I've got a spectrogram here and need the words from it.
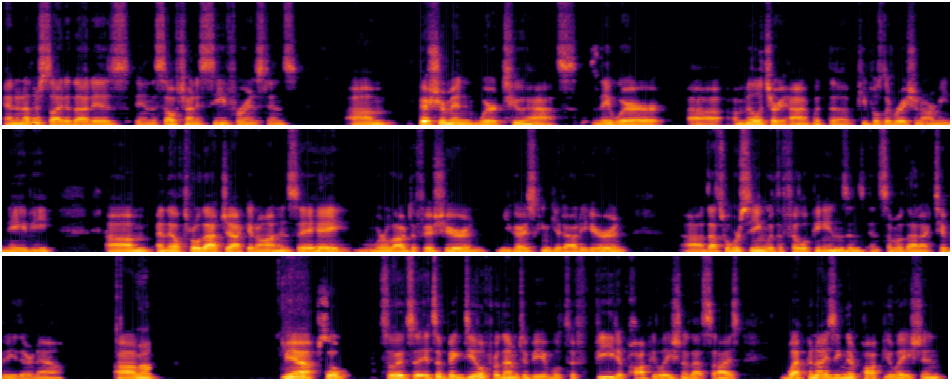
and another side of that is in the South China Sea, for instance, um, fishermen wear two hats. They wear uh, a military hat with the People's Liberation Army Navy, um, and they'll throw that jacket on and say, "Hey, we're allowed to fish here, and you guys can get out of here." And uh, that's what we're seeing with the Philippines and, and some of that activity there now. Um, wow. Yeah, so so it's a, it's a big deal for them to be able to feed a population of that size, weaponizing their population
